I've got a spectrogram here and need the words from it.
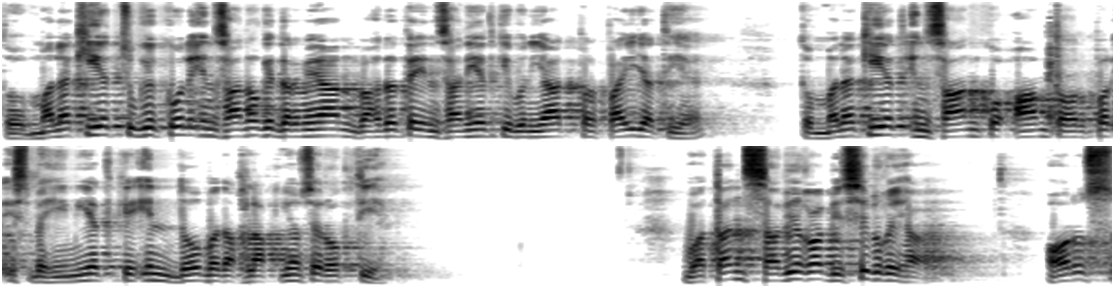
تو ملکیت چونکہ کل انسانوں کے درمیان وحدت انسانیت کی بنیاد پر پائی جاتی ہے تو ملکیت انسان کو عام طور پر اس بہیمیت کے ان دو بد اخلاقیوں سے روکتی ہے۔ وطن سبغ بصب غا اور اس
